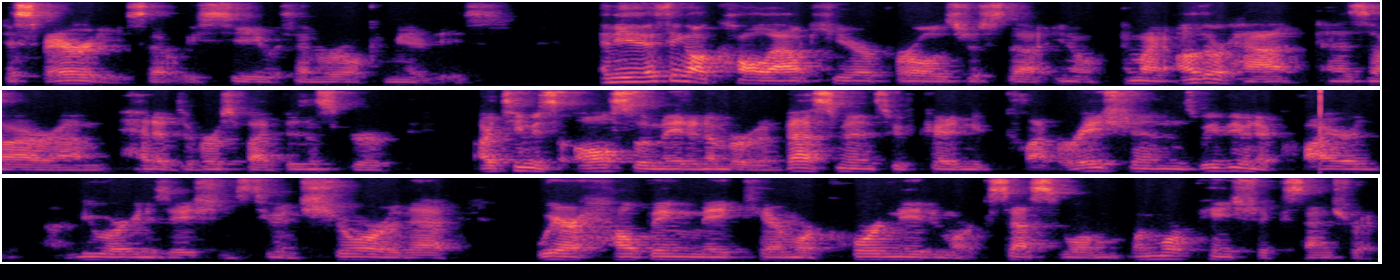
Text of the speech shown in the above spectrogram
disparities that we see within rural communities. And the other thing I'll call out here, Pearl, is just that you know, in my other hat as our um, head of diversified business group, our team has also made a number of investments. We've created new collaborations. We've even acquired uh, new organizations to ensure that we are helping make care more coordinated, more accessible, and more patient centric.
